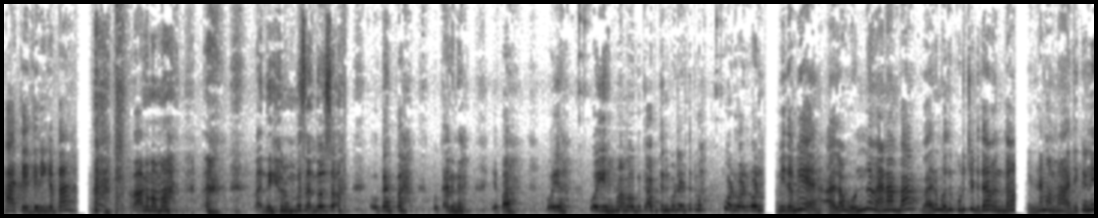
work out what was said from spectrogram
பார்த்து எதிரிங்கப்பா வாங்க மாமா. வந்தீங்க. ரொம்ப சந்தோஷம். உட்காருப்பா. உட்காருங்க. எப்பா போய் போய் மாமாவுக்கு காப்பி தண்ணி போட்டு எடுத்துட்டு வா. ஓடு ஓடு ஓடு தம்பி தம்பி அதெல்லாம் ஒண்ணும் வேணாம்பா. வரும்போது குடிச்சிட்டு தான் வந்தோம். என்ன அதுக்குன்னு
